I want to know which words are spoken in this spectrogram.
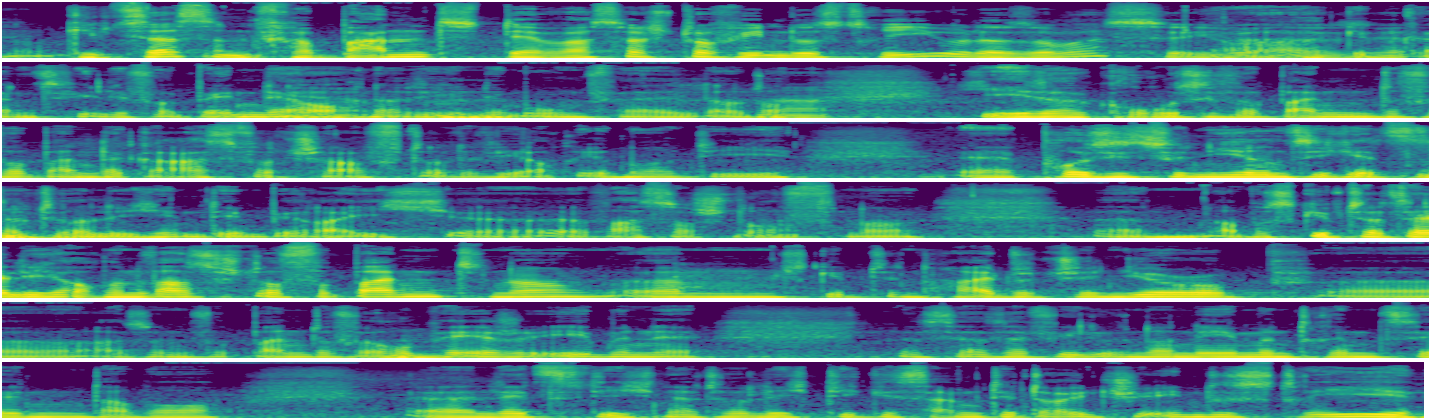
Ne? Gibt es das, einen Verband der Wasserstoffindustrie oder sowas? ja, es gibt ganz viele Verbände ja. auch natürlich in dem mhm. Umfeld oder ja. jeder große Verband, der Verband der Gaswirtschaft oder wie auch immer, die äh, positionieren sich jetzt mhm. natürlich in dem Bereich äh, Wasserstoff. Ne? Ähm, aber es gibt tatsächlich auch einen Wasserstoffverband. Ne? Ähm, es gibt den Hydrogen Europe, äh, also einen Verband auf mhm. europäischer Ebene, wo sehr, sehr viele Unternehmen drin sind, aber äh, letztlich natürlich die gesamte deutsche Industrie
